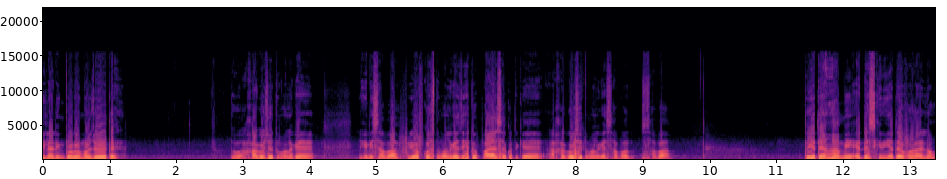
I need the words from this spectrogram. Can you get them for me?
e learning প্ৰগ্ৰেমৰ জৰিয়তে। তো আশা কৰিছোঁ তোমালোকে এইখিনি চাবা। ফ্ৰী অফ কষ্ট তোমালোকে যিহেতু পাই আছা গতিকে আশা কৰিছোঁ তোমালোকে চাব চাবা। তো ইয়াতে আহা আমি এড্ৰেছখিনি ইয়াতে ভৰাই লওঁ।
